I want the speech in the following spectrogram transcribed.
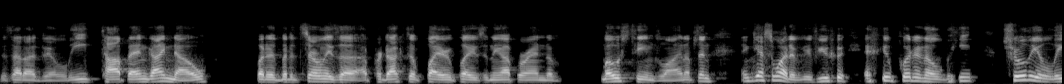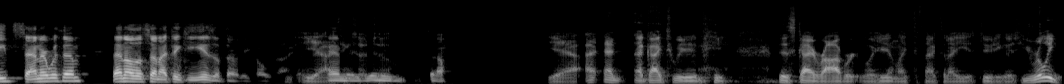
is that an elite top end guy? No, but it, but it certainly is a, a productive player who plays in the upper end of most teams' lineups. And and guess what? If, if you if you put an elite, truly elite center with him, then all of a sudden I think he is a 30 goal guy. Yeah, I and, think so too. So. Yeah, I, and a guy tweeted me, this guy Robert, well, he didn't like the fact that I used dude. He goes, "You really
